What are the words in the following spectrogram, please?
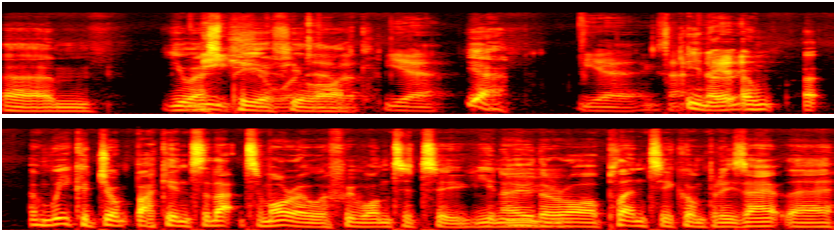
um, USP, Niche if you whatever. like. Yeah. Yeah, Yeah, exactly. you know, And- and, uh, and we could jump back into that tomorrow if we wanted to. You know, Mm. there are plenty of companies out there.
